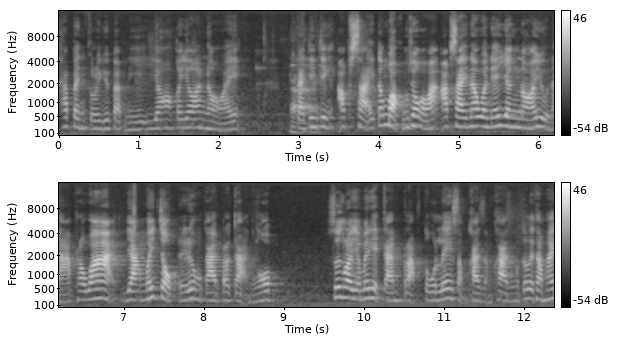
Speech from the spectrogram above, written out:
ถ้าเป็นกลยุทธ์แบบนี้ย่อก็ย่อน้อย แต่จริงๆอัพไซด์ต้องบอกคุณผู้ชมก่อนว่าอัพไซด์นะวันนี้ยังน้อยอยู่นะ เพราะว่ายังไม่จบในเรื่องของการประกาศงบ ซึ่งเรายังไม่ได้เห็นการปรับตัวเลขสำคัญสำคัญ มันก็เลยทำให้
